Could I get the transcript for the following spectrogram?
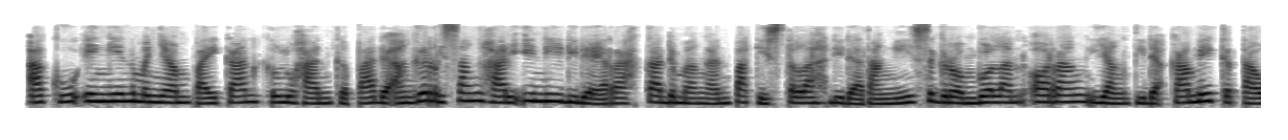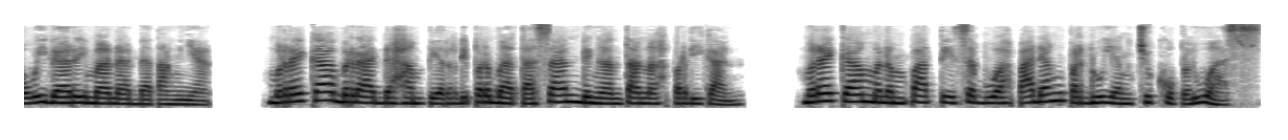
aku ingin menyampaikan keluhan kepada Angger Risang hari ini di daerah Kademangan Pakis telah didatangi segerombolan orang yang tidak kami ketahui dari mana datangnya. Mereka berada hampir di perbatasan dengan tanah perdikan. Mereka menempati sebuah padang perdu yang cukup luas.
